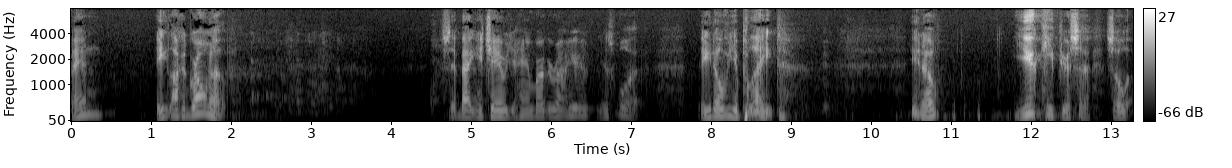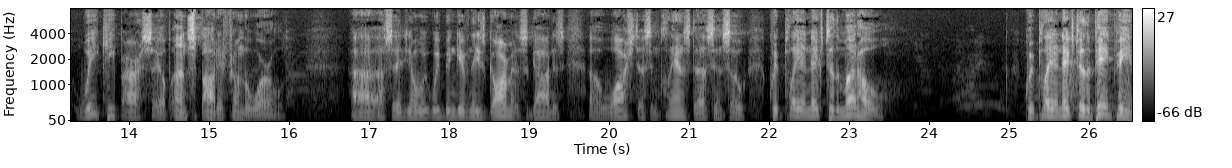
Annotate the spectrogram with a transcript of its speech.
man, eat like a grown up. Sit back in your chair with your hamburger right here. Guess what? Eat over your plate. You know, you keep yourself. So we keep ourselves unspotted from the world. Uh, I said, you know, we, have been given these garments. God has uh, washed us and cleansed us. And so quit playing next to the mud hole. Quit playing next to the pig pen.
